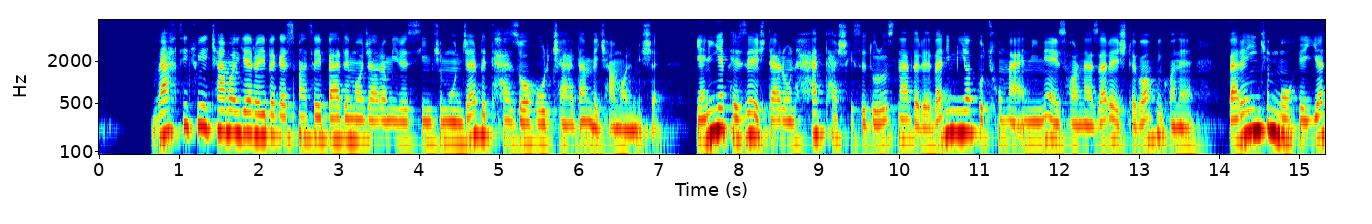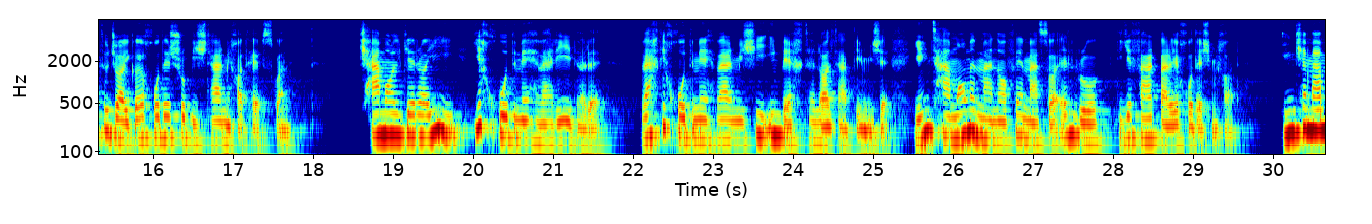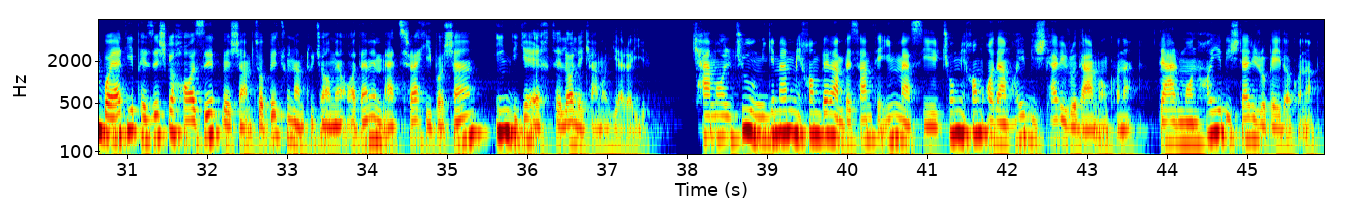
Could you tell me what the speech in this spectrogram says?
وقتی توی کمالگرایی به قسمت های بد ماجرا می‌رسیم که منجر به تظاهر کردن به کمال میشه. یعنی یه پزشک در اون حد تشخیص درست نداره ولی میاد با تو معنینه اظهار نظر اشتباه می‌کنه برای اینکه موقعیت و جایگاه خودش رو بیشتر می‌خواد حفظ کنه. کمالگرایی یه خودمهوری داره. وقتی خودمحور میشی این به اختلال تبدیل میشه. یعنی تمام منافع مسائل رو دیگه فرد برای خودش می‌خواد. اینکه من باید یه پزشک حاضر بشم تا بتونم تو جامعه آدم مطرحی باشم این دیگه اختلال کمالگراییه. کمالجو میگه من می‌خوام برم به سمت این مسیر چون می‌خوام آدمهای بیشتری رو درمان کنم. درمانهای بیشتری رو پیدا کنم.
